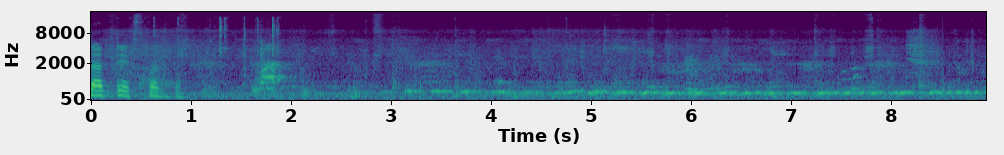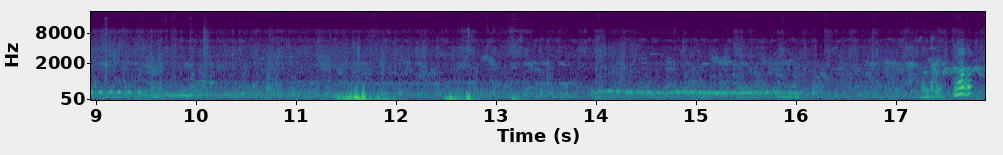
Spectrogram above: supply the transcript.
চারটে এক্সপার্ট দিয়েছি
